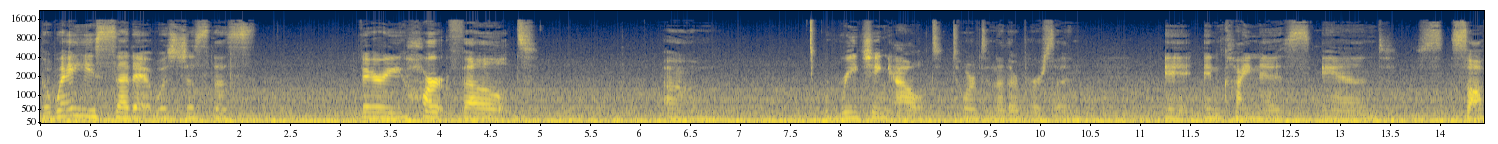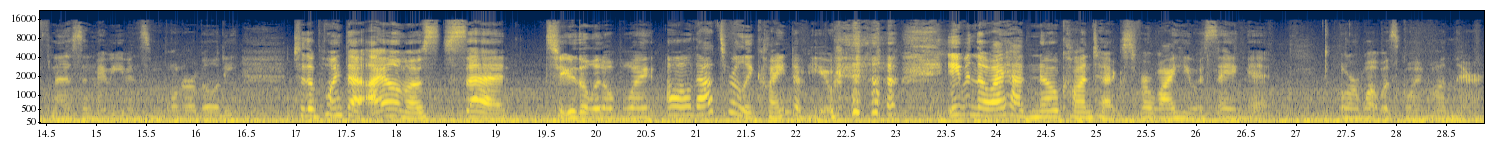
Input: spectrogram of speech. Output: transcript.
the way he said it was just this very heartfelt um, reaching out towards another person in, in kindness and softness and maybe even some vulnerability to the point that I almost said to the little boy, Oh, that's really kind of you. Even though I had no context for why he was saying it or what was going on there.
